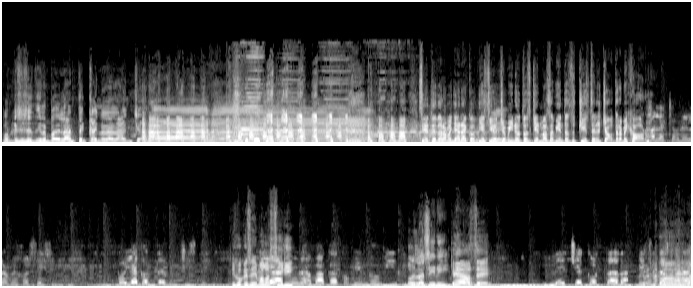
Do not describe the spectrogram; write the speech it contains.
Porque si se tiran para adelante, caen a la lancha. 7 de la mañana con 18 Sí. minutos. ¿Quién más avienta su chiste? El show de la mejor. Hola, sobre la mejor, soy Siri. Voy a contar un chiste. Dijo que se llamaba ¿Qué hace Siri. una vaca comiendo vidrio? Hola, Siri. ¿Qué hace? Leche cortada. Besitos para.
